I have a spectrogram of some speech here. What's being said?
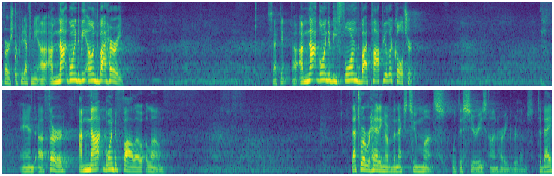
First, repeat after me. Uh, I'm not going to be owned by hurry. Second, uh, I'm not going to be formed by popular culture. And uh, third, I'm not going to follow alone. That's where we're heading over the next two months with this series, Unhurried Rhythms. Today,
